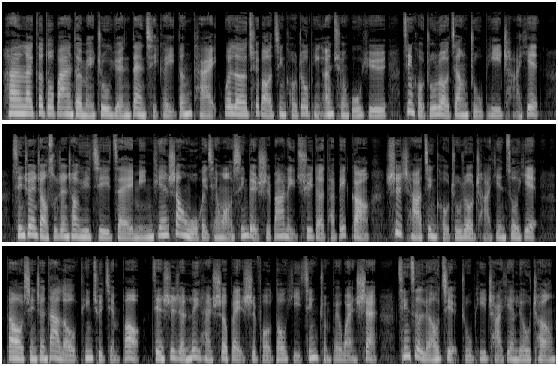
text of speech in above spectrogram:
含莱克多巴胺的美猪元旦起可以登台。为了确保进口肉品安全无虞，进口猪肉将逐批查验。行政院长苏贞昌预计在明天上午会前往新北市八里区的台北港视察进口猪肉查验作业，到行政大楼听取简报，检视人力和设备是否都已经准备完善，亲自了解逐批查验流程。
